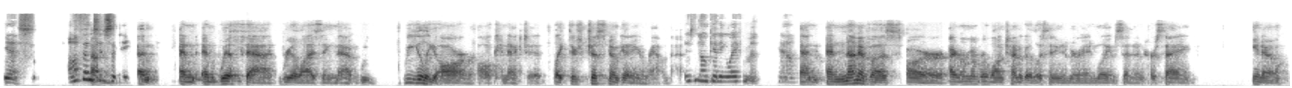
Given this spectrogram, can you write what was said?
Yes, authenticity. Um, and and and with that, realizing that we really are all connected. Like there's just no getting around that. There's no getting away from it. Yeah. And and none of us are I remember a long time ago listening to Marianne Williamson and her saying, you know,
